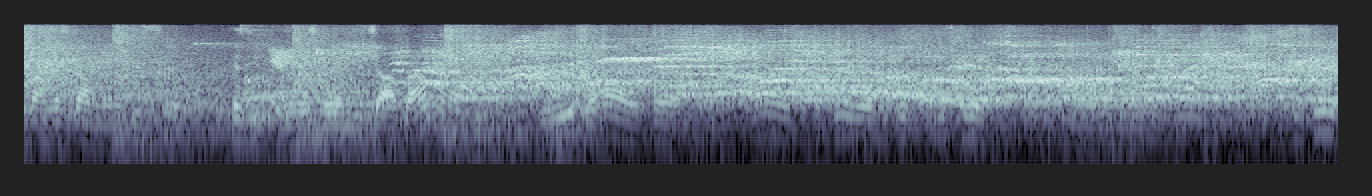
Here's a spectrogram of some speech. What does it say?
Іван Ласкан якісь е, вказівки своїм дівчатам. І аут. е, Аут е, пішли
